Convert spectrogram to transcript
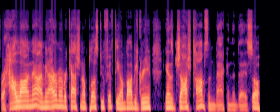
for how long now? I mean i remember cashing a plus 250 on bobby green against josh thompson back in the day. So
